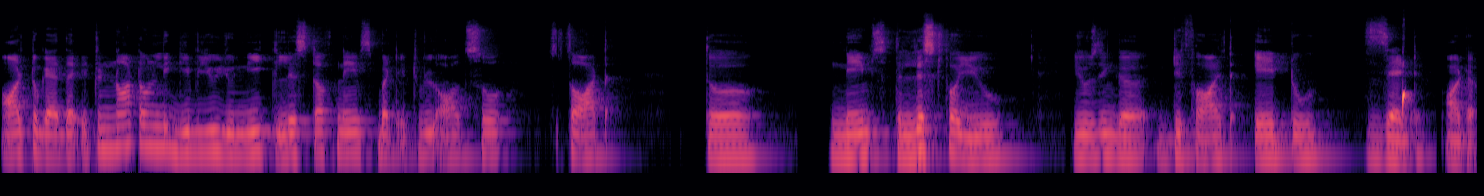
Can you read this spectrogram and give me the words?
all together, it will not only give you unique list of names, but it will also sort the names, the list for you using a default A to Z order.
